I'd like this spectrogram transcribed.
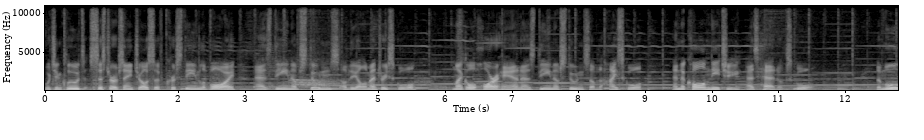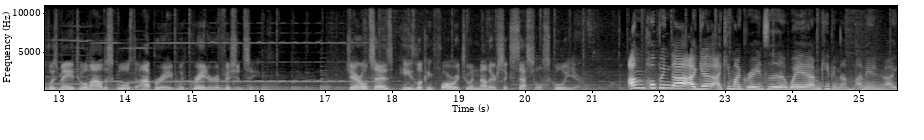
which includes Sister of St. Joseph Christine Lavoie as Dean of Students of the elementary school, Michael Horahan as Dean of Students of the high school, and Nicole Nietzsche as head of school. The move was made to allow the schools to operate with greater efficiency. Gerald says he's looking forward to another successful school year. I'm hoping that I get I keep my grades the way I'm keeping them. I mean, I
